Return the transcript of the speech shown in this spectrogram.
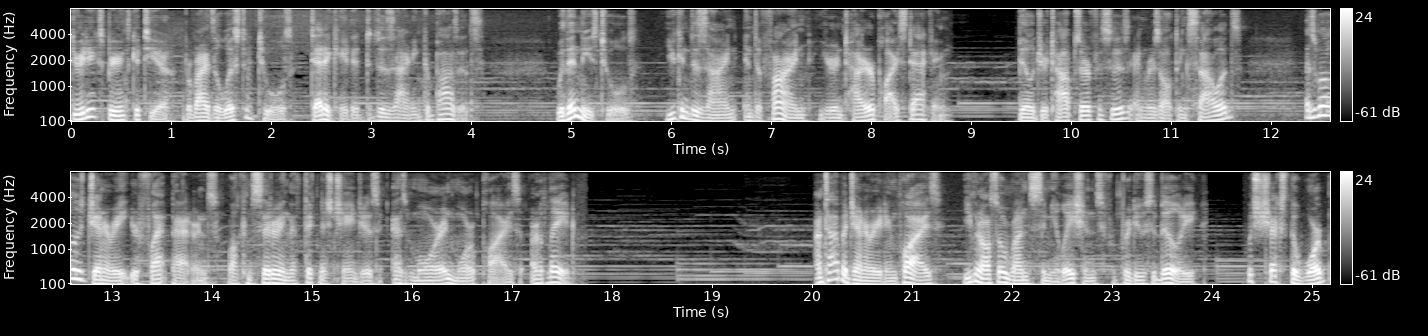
3D Experience CATIA provides a list of tools dedicated to designing composites. Within these tools, you can design and define your entire ply stacking, build your top surfaces and resulting solids, as well as generate your flat patterns while considering the thickness changes as more and more plies are laid. On top of generating plies, you can also run simulations for producibility which checks the warp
